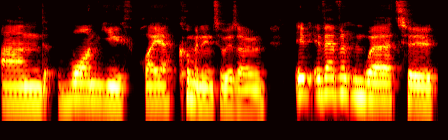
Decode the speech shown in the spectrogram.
and one youth player coming into his own. If, if Everton were to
